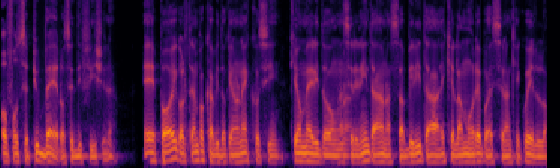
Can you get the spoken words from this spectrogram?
o fosse più vero se difficile. E poi col tempo ho capito che non è così, che io merito una serenità, una stabilità e che l'amore può essere anche quello.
